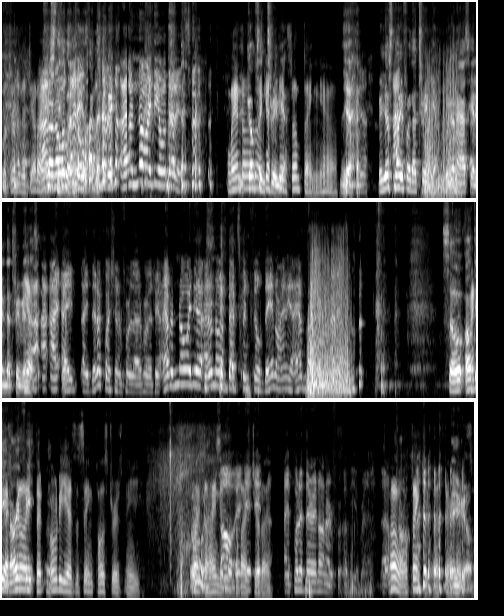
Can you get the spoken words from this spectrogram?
Return of the Jedi. I don't know what that don't know is. what that is. I have no idea what that is. Lando, It comes in trivia. something. Yeah. Yeah. Yeah. We just know I- it for that trivia. We're gonna ask it in the trivia. Yeah. that's it. I, I, I, I did a question for that for the tree. I have no idea. I don't know if that's been filled in or anything. I have no idea what that is. So I Oti, just another realized thing. that Oti has the same poster as me. Oh, Right behind him Oh, in The Last it- it- Jedi. I put it there in honor for, of you, Brad. Uh, Oh, well, thank you. There you go.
